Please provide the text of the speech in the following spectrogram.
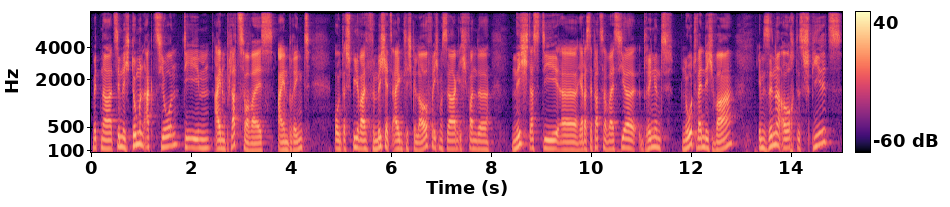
mit einer ziemlich dummen Aktion, die ihm einen Platzverweis einbringt. Und das Spiel war für mich jetzt eigentlich gelaufen. Ich muss sagen, ich fand äh, nicht, dass, die, äh, ja, dass der Platzverweis hier dringend notwendig war. Im Sinne auch des Spiels,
